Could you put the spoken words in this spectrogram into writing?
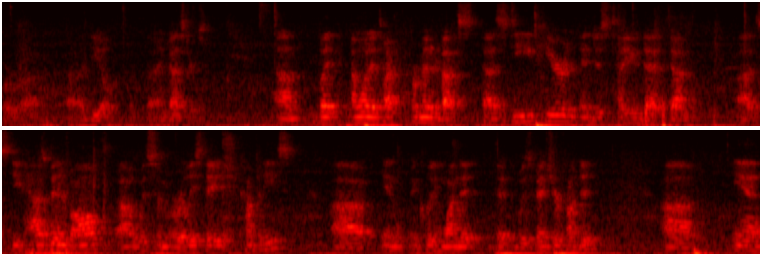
for uh, a deal with uh, investors. Um, but I want to talk for a minute about uh, Steve here and just tell you that um, uh, Steve has been involved uh, with some early stage companies, in, including one that, that was venture funded. Uh, and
